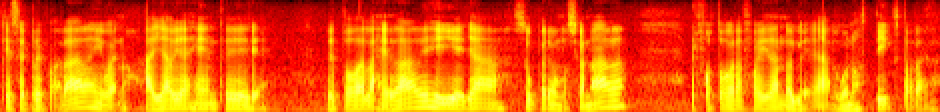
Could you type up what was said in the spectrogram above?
que se prepararan y bueno, ahí había gente de todas las edades y ella súper emocionada fotógrafo ahí dándole algunos tics para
